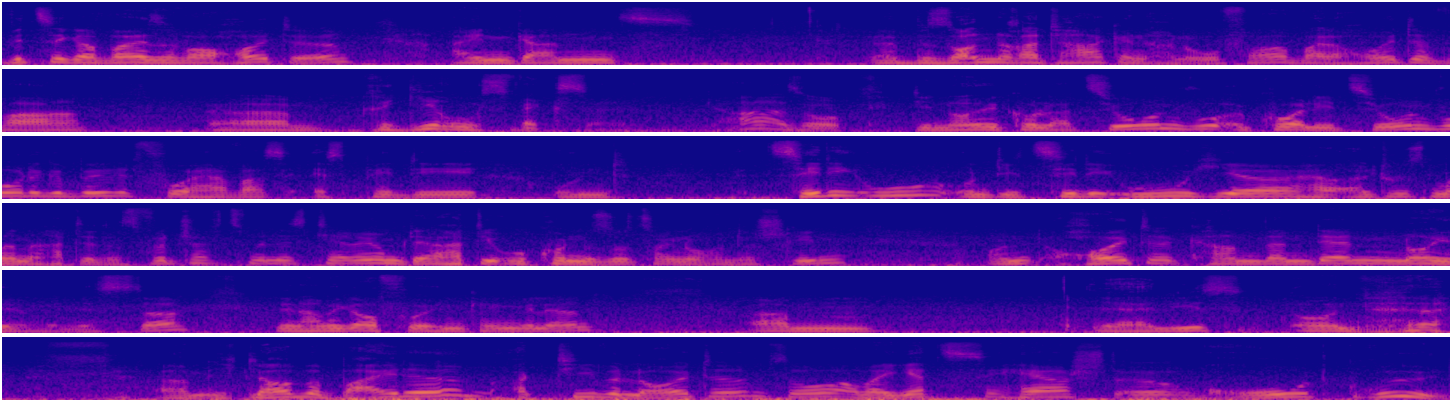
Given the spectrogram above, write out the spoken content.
Witzigerweise war heute ein ganz äh, besonderer Tag in Hannover, weil heute war ähm, Regierungswechsel. Ja, also die neue Koalition, Koalition wurde gebildet. Vorher war es SPD und CDU und die CDU hier, Herr Althusmann, hatte das Wirtschaftsministerium, der hat die Urkunde sozusagen noch unterschrieben. Und heute kam dann der neue Minister, den habe ich auch vorhin kennengelernt, ähm, der Herr Lies. Und ähm, ich glaube, beide aktive Leute, so, aber jetzt herrscht äh, Rot-Grün.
